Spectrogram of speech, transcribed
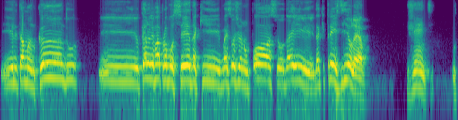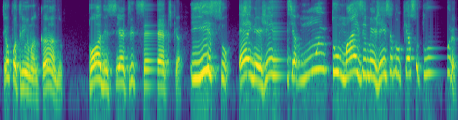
e ele está mancando e eu quero levar para você daqui, mas hoje eu não posso, daí daqui três dias eu levo. Gente, o teu potrinho mancando pode ser artrite séptica. E isso é emergência, muito mais emergência do que a sutura.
